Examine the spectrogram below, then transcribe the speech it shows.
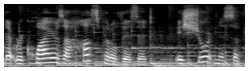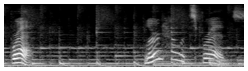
that requires a hospital visit is shortness of breath. Learn how it spreads.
